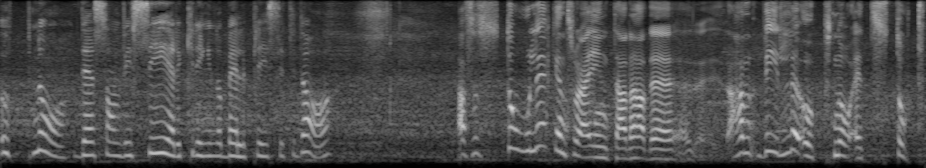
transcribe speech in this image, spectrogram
uppnå? Det som vi ser kring Nobelpriset idag? Alltså storleken tror jag inte han hade. Han ville uppnå ett stort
